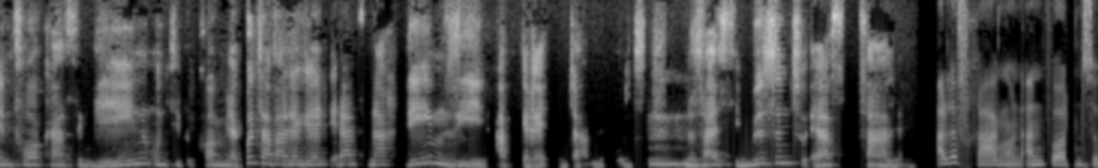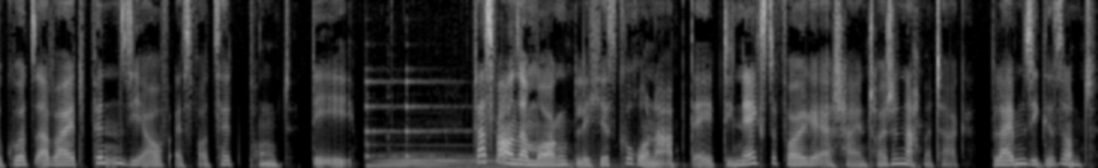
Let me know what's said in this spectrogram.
in Vorkasse gehen und sie bekommen ja Kurzarbeitergeld erst nachdem sie abgerechnet haben mit uns. Mhm. Das heißt, sie müssen zuerst zahlen. Alle Fragen und Antworten zur Kurzarbeit finden Sie auf svz.de. Das war unser morgendliches Corona-Update. Die nächste Folge erscheint heute Nachmittag. Bleiben Sie gesund.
